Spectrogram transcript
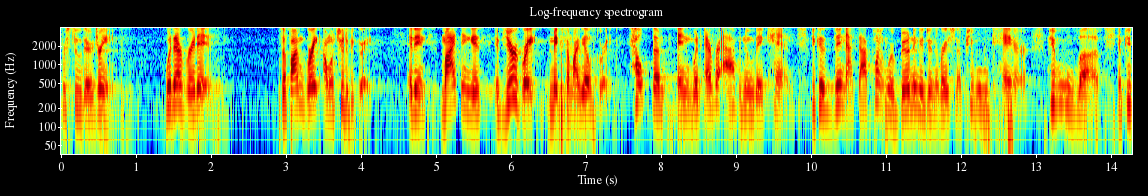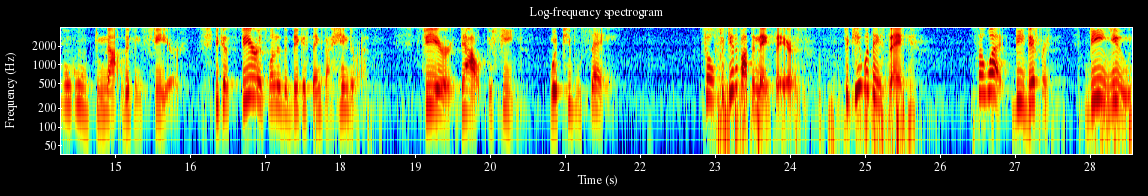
pursue their dreams, whatever it is. So if I'm great, I want you to be great. And then my thing is, if you're great, make somebody else great. Help them in whatever avenue they can. Because then at that point, we're building a generation of people who care, people who love, and people who do not live in fear. Because fear is one of the biggest things that hinder us fear, doubt, defeat, what people say. So forget about the naysayers. Forget what they say. So what? Be different. Be you.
